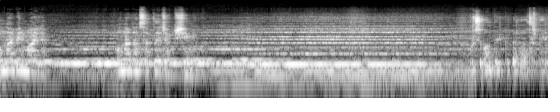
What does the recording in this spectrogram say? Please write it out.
Onlar benim ailem. Onlardan saklayacak bir şeyim yok. Bu çıban büyük bir beladır bey.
